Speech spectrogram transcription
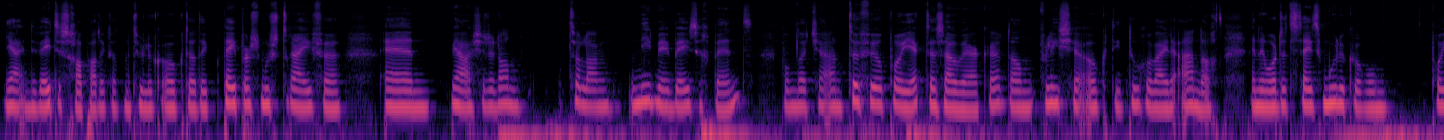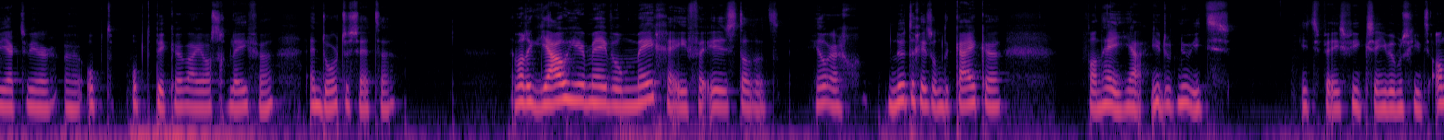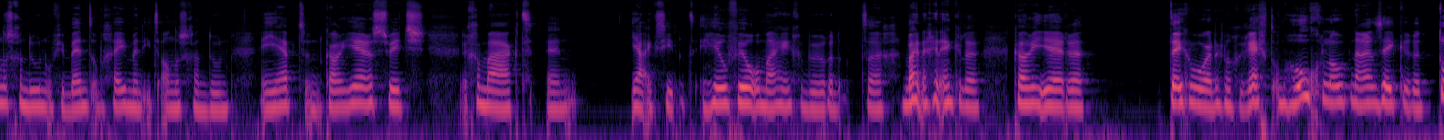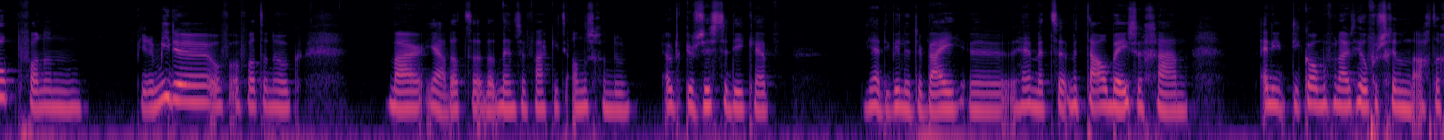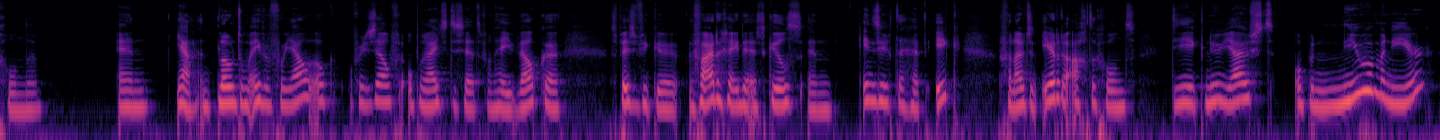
ja, in de wetenschap had ik dat natuurlijk ook, dat ik papers moest schrijven. En ja, als je er dan te lang niet mee bezig bent, omdat je aan te veel projecten zou werken, dan verlies je ook die toegewijde aandacht. En dan wordt het steeds moeilijker om project weer uh, op, te, op te pikken waar je was gebleven en door te zetten. En wat ik jou hiermee wil meegeven is dat het heel erg nuttig is om te kijken van hé, hey, ja, je doet nu iets iets specifieks en je wil misschien iets anders gaan doen, of je bent op een gegeven moment iets anders gaan doen en je hebt een carrière switch gemaakt. En ja, ik zie dat heel veel om mij heen gebeuren, dat uh, bijna geen enkele carrière tegenwoordig nog recht omhoog loopt naar een zekere top van een piramide of, of wat dan ook. Maar ja, dat, uh, dat mensen vaak iets anders gaan doen. Ook de cursisten die ik heb, ja, die willen erbij uh, hè, met, met taal bezig gaan. En die, die komen vanuit heel verschillende achtergronden. En ja, het loont om even voor jou ook voor jezelf op een rijtje te zetten van hey, welke specifieke vaardigheden en skills en inzichten heb ik vanuit een eerdere achtergrond die ik nu juist op een nieuwe manier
